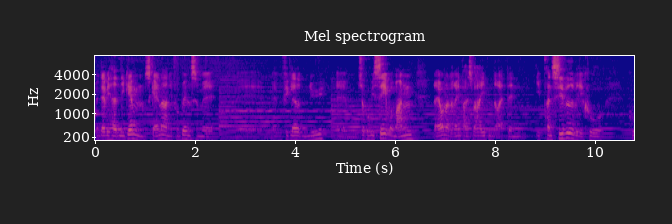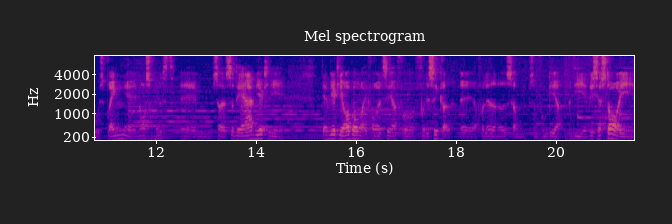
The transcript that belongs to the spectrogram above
men da vi havde den igennem scanneren i forbindelse med, øh, at vi fik lavet den nye, øh, så kunne vi se, hvor mange revner der rent faktisk var i den, og at den i princippet ville kunne, kunne springe øh, når som helst. Øh, så, så det er virkelig det er virkelig op over i forhold til at få, få det sikret øh, og få lavet noget, som, som fungerer. Fordi øh, hvis jeg står i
